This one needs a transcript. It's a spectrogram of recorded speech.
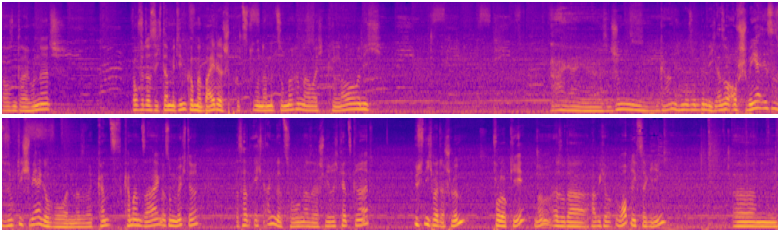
1300. Ich hoffe, dass ich damit hinkomme, beide Spritztouren damit zu machen, aber ich glaube nicht. Ah, ja, ja, ist schon gar nicht mehr so billig. Also auf schwer ist es wirklich schwer geworden. Also da kann man sagen, was man möchte. Das hat echt angezogen, also der Schwierigkeitsgrad. Ist nicht weiter schlimm. Voll okay. Ne? Also da habe ich überhaupt nichts dagegen. Ähm,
